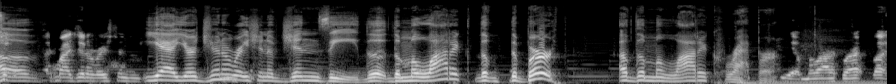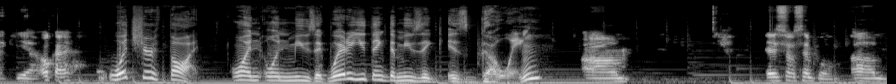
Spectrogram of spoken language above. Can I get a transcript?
of like my generation. yeah, your generation of Gen Z, the the melodic, the the birth of the melodic rapper. Yeah, melodic rap. Like yeah, okay. What's your thought on on music? Where do you think the music is going? Um, it's so simple. Um,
